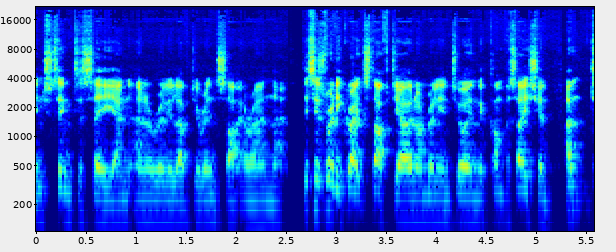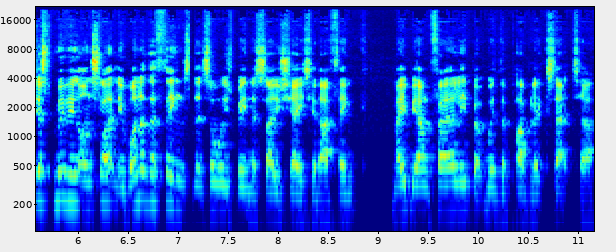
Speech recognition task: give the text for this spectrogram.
interesting to see, and, and I really loved your insight around that. This is really great stuff, Joe, and I'm really enjoying the conversation. Um, just moving on slightly, one of the things that's always been associated, I think, maybe unfairly, but with the public sector,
